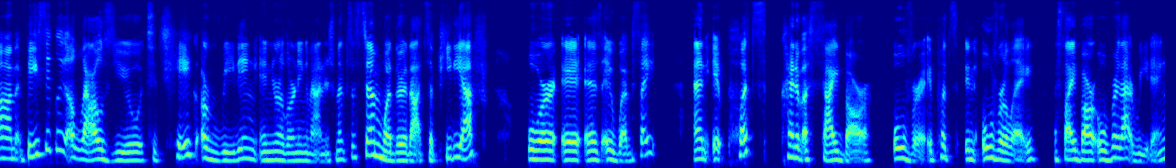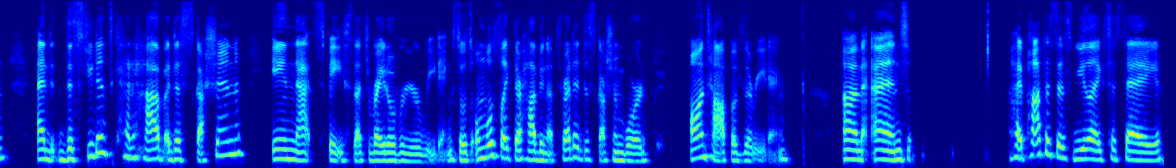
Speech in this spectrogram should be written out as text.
um, basically allows you to take a reading in your learning management system, whether that's a PDF or it is a website, and it puts kind of a sidebar over it. It puts an overlay, a sidebar over that reading, and the students can have a discussion in that space that's right over your reading. So it's almost like they're having a threaded discussion board on top of the reading. Um, and hypothesis, we like to say,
